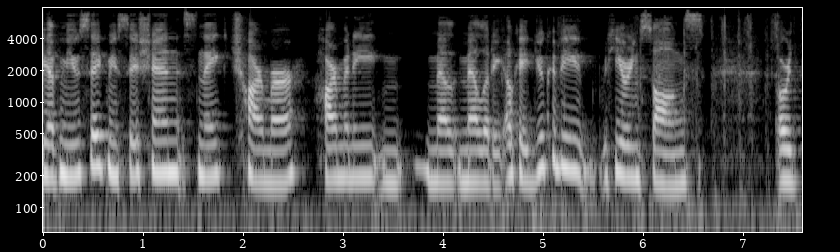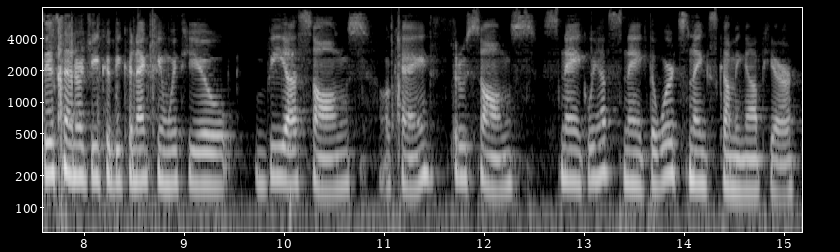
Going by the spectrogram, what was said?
We have music, musician, snake, charmer, harmony, melody. Okay, you could be hearing songs or this energy could be connecting with you via songs, okay, through songs. Snake, we have snake. The word snake's coming up here.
